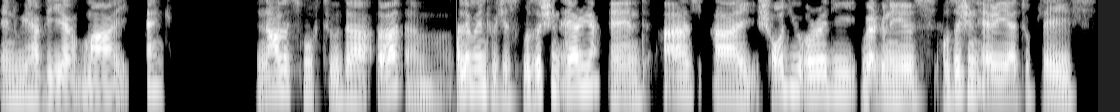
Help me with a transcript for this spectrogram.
And we have here my anchor. Now let's move to the third um, element, which is position area. And as I showed you already, we are going to use position area to place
